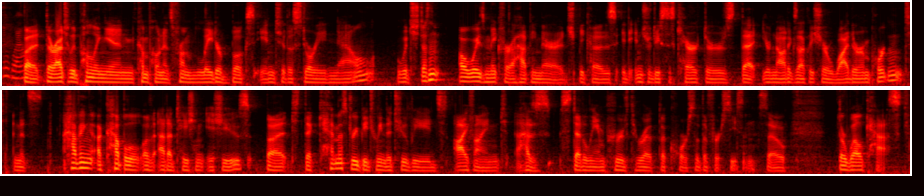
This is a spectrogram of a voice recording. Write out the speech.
Oh, wow. But they're actually pulling in components from later books into the story now which doesn't always make for a happy marriage because it introduces characters that you're not exactly sure why they're important. And it's having a couple of adaptation issues, but the chemistry between the two leads, I find, has steadily improved throughout the course of the first season. So they're well cast.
